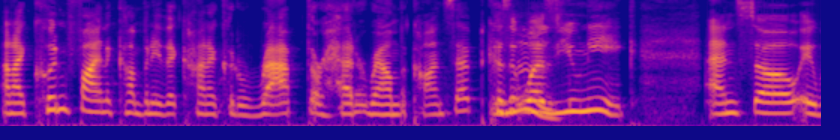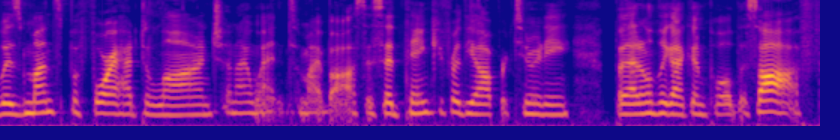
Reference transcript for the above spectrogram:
And I couldn't find a company that kind of could wrap their head around the concept because it was mm. unique. And so it was months before I had to launch, and I went to my boss. I said, Thank you for the opportunity, but I don't think I can pull this off.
